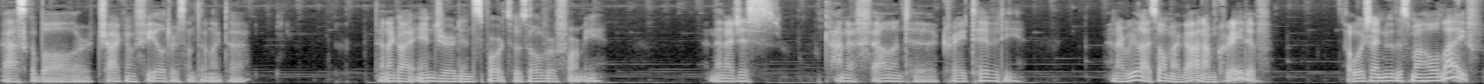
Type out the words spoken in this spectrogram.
basketball or track and field or something like that. Then I got injured and sports was over for me. And then I just kind of fell into creativity. And I realized, oh my God, I'm creative. I wish I knew this my whole life.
